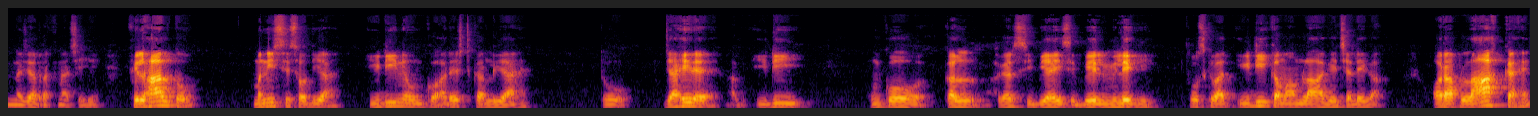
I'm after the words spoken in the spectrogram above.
नज़र रखना चाहिए। फ़िलहाल तो मनीष सिसोदिया ईडी ने उनको अरेस्ट कर लिया है तो ज़ाहिर है, अब ईडी उनको कल अगर सीबीआई से बेल मिलेगी तो उसके बाद ईडी का मामला आगे चलेगा। और आप लाख कहें,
